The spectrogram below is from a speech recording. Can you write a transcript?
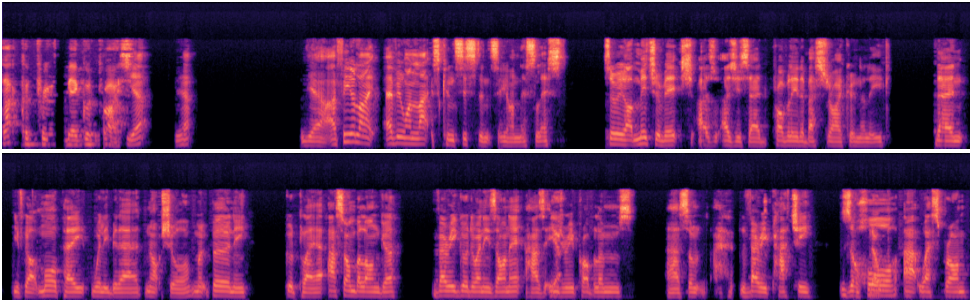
that could prove to be a good price. Yeah, yeah. Yeah, I feel like everyone lacks consistency on this list. So we got Mitrovic, as as you said, probably the best striker in the league. Then you've got Maupay, will he be there? Not sure. McBurnie, good player. Assombalonga, very good when he's on it, has injury problems, uh, some very patchy. Zohore at West Brom,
